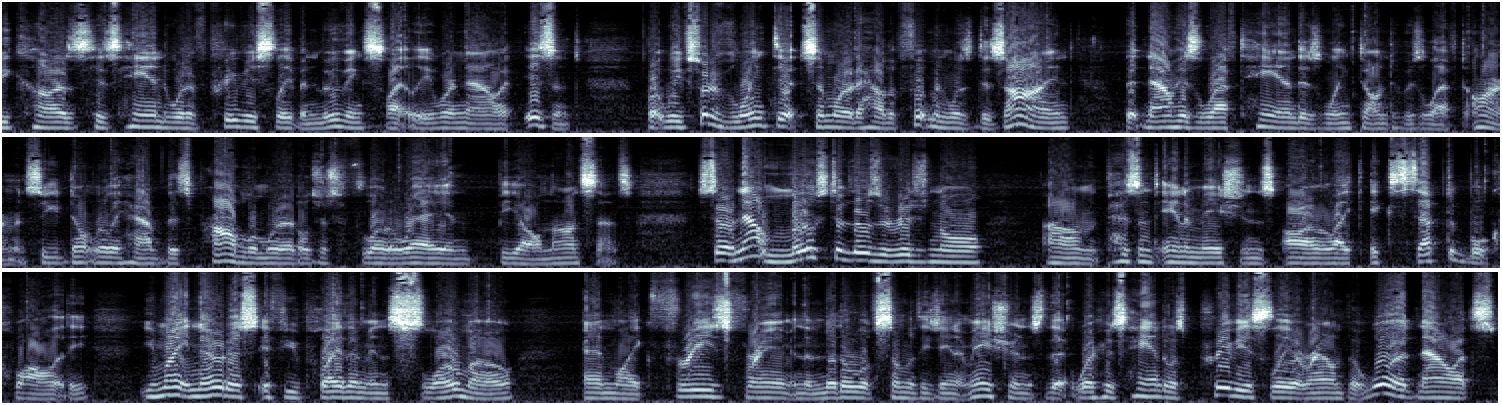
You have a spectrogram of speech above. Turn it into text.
because his hand would have previously been moving slightly where now it isn't. But we've sort of linked it similar to how the footman was designed, that now his left hand is linked onto his left arm. And so you don't really have this problem where it'll just float away and be all nonsense. So now most of those original um, peasant animations are like acceptable quality. You might notice if you play them in slow-mo and like freeze frame in the middle of some of these animations that where his hand was previously around the wood, now it's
